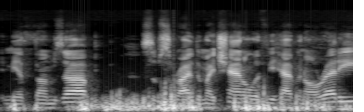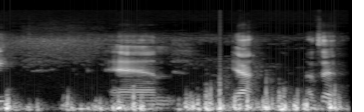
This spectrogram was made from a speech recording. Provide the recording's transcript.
Give me a thumbs up. Subscribe to my channel if you haven't already. And yeah, that's it.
